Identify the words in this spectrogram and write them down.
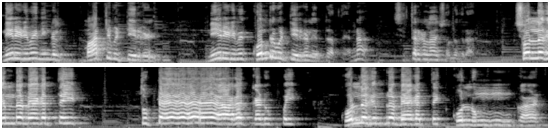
நீரிழிவை நீங்கள் மாற்றி விட்டீர்கள் நீரிழிவை கொன்று விட்டீர்கள் என்று அர்த்தம். என்ன? சித்தர்கள் தான் சொல்லுகிறார். சொல்லுகின்ற மேகத்தை துட்ட அகக்கடுப்பை கொல்லுகின்ற மேகத்தை கொல்லும் காண்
